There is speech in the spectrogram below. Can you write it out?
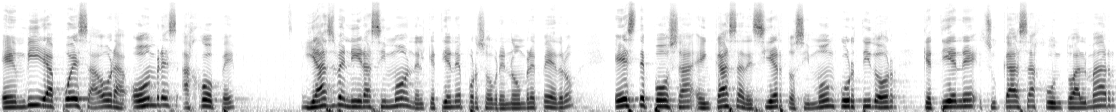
Envía pues ahora hombres a Jope y haz venir a Simón, el que tiene por sobrenombre Pedro. Este posa en casa de cierto Simón Curtidor, que tiene su casa junto al mar.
